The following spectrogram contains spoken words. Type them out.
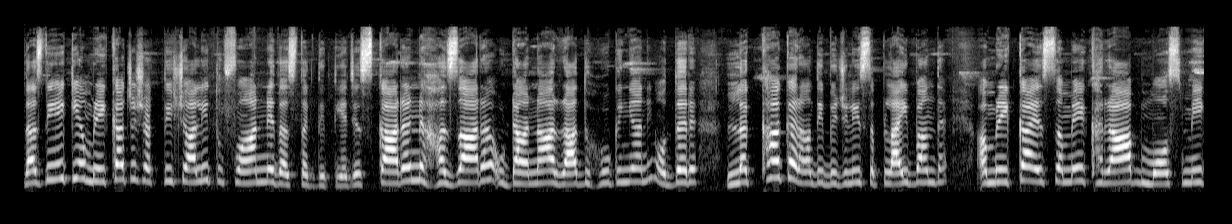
ਦੱਸ ਦਈਏ ਕਿ ਅਮਰੀਕਾ 'ਚ ਸ਼ਕਤੀਸ਼ਾਲੀ ਤੂਫਾਨ ਨੇ ਦਸਤਕ ਦਿੱਤੀ ਹੈ, ਜਿਸ ਕਾਰਨ ਹਜ਼ਾਰਾਂ ਉਡਾਨਾਂ ਰੱਦ ਹੋ ਗਈਆਂ ਨੇ। ਉਧਰ ਲੱਖਾਂ ਘਰਾਂ ਦੀ ਬਿਜਲੀ ਸਪਲਾਈ ਬੰਦ ਹੈ। ਅਮਰੀਕਾ ਇਸ ਸਮੇਂ ਖਰਾਬ ਮੌਸਮੀ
